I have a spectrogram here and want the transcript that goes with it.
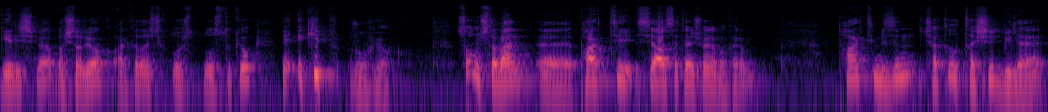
gelişme, başarı yok, arkadaşlık, dost- dostluk yok ve ekip ruhu yok. Sonuçta ben e, parti siyaseten şöyle bakarım. Partimizin çakıl taşı bile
